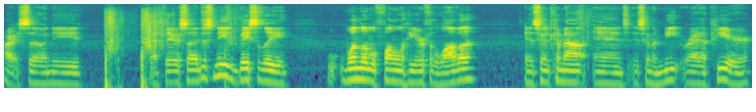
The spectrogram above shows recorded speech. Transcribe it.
Alright, so I need that there. So I just need basically one little funnel here for the lava and it's going to come out and it's going to meet right up here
